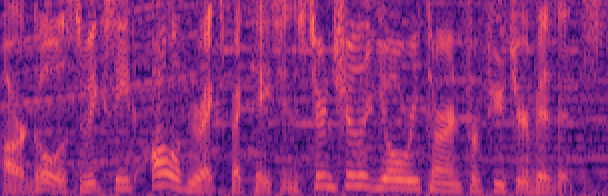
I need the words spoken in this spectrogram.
Our goal is to exceed all of your expectations to ensure that you'll return for future visits.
